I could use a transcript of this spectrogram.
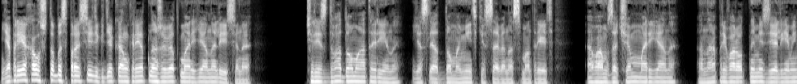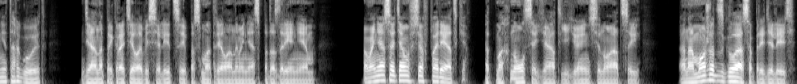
«Я приехал, чтобы спросить, где конкретно живет Марьяна Лисина». «Через два дома от Ирины, если от дома Митьки Савина смотреть. А вам зачем Марьяна? Она приворотными зельями не торгует». Диана прекратила веселиться и посмотрела на меня с подозрением. «У меня с этим все в порядке», — отмахнулся я от ее инсинуаций. «Она может с глаз определить?»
